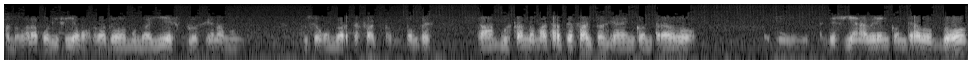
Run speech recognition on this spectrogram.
cuando va la policía, cuando va todo el mundo allí, explosionan un, un segundo artefacto. Entonces estaban buscando más artefactos y han encontrado, eh, decían haber encontrado dos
